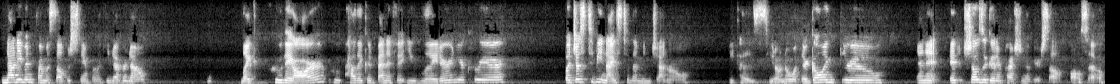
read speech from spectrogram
not even from a selfish standpoint, like you never know like who they are, who, how they could benefit you later in your career, but just to be nice to them in general because you don't know what they're going through and it, it shows a good impression of yourself also.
